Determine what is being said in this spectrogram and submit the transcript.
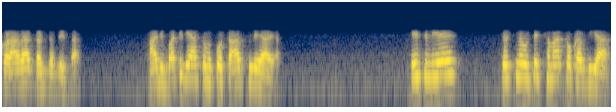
कड़ारा दंड देता। आज बच गया तुमको साथ ले आया। इसलिए कृष्ण उसे क्षमा तो कर दिया।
